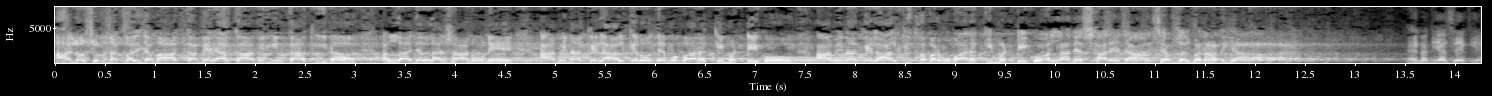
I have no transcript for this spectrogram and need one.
اہل و سنت والجماعت کا میرے اکابرین کا عقیدہ، اللہ جل شانو نے آمینہ کے لال کے روزے مبارک کی مٹی کو، آمینہ کے لال کی قبر مبارک کی مٹی کو اللہ نے سارے جہان سے افضل بنا دیا۔ ہے نا جی ایسے کیا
